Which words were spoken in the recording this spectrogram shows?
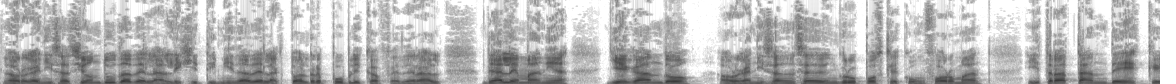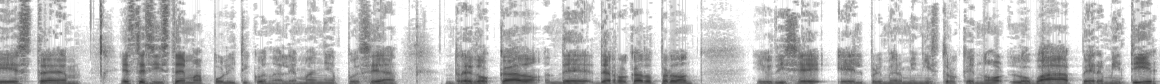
La organización duda de la legitimidad de la actual República Federal de Alemania, llegando a organizarse en grupos que conforman y tratan de que este, este sistema político en Alemania pues sea redocado, de, derrocado, perdón, y dice el primer ministro que no lo va a permitir.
